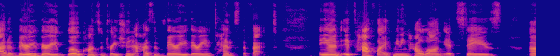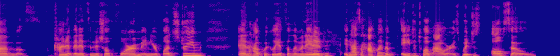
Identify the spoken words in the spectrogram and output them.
at a very, very low concentration, it has a very, very intense effect and its half life, meaning how long it stays um, kind of in its initial form in your bloodstream and how quickly it's eliminated. It has a half life of 8 to 12 hours, which is also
